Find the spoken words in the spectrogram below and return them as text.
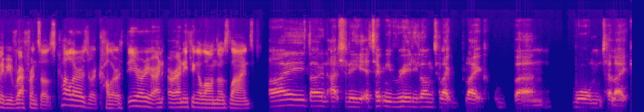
maybe reference those colors or color theory or, or anything along those lines? I don't actually. It took me really long to like like um, warm to like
